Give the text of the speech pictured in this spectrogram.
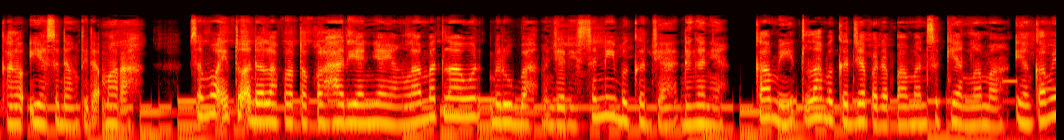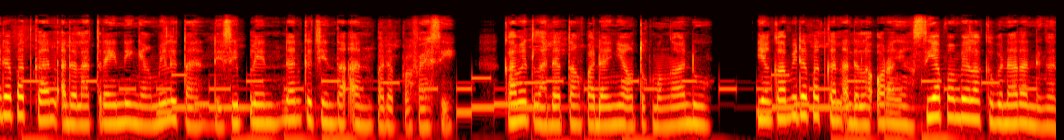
kalau ia sedang tidak marah. Semua itu adalah protokol hariannya yang lambat laun berubah menjadi seni bekerja dengannya. Kami telah bekerja pada paman sekian lama. Yang kami dapatkan adalah training yang militan, disiplin, dan kecintaan pada profesi. Kami telah datang padanya untuk mengadu, yang kami dapatkan adalah orang yang siap membela kebenaran dengan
